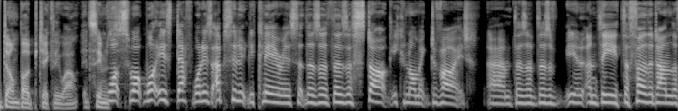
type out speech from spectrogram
don't bode particularly well. It seems What's what what is def what is absolutely clear is that there's a there's a stark economic divide. Um, there's a there's a you know, and the the further down the,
